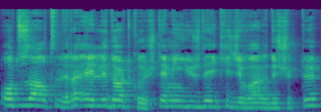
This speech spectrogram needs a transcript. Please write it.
36 lira 54 kuruş. Demin %2 civarı düşüktü.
